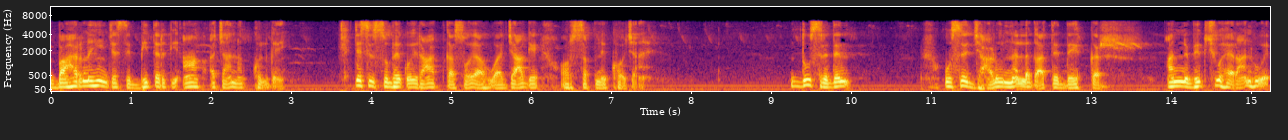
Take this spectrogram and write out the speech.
बाहर नहीं, जैसे भीतर की आँख अचानक खुल गई, जैसे सुबह कोई रात का सोया हुआ जागे और सपने खो जाएँ। दूसरे दिन उसे झाड़ू न लगाते देखकर अन्य भिक्षु हैरान हुए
